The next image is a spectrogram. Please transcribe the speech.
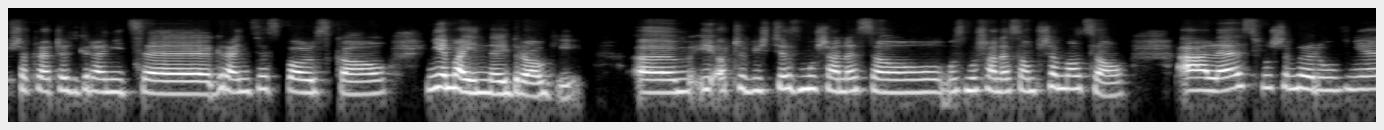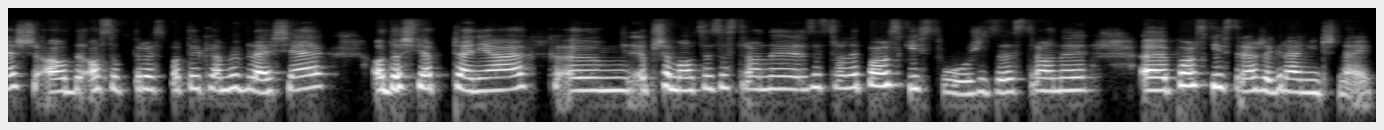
przekraczać granicę, granicę z Polską. Nie ma innej drogi i oczywiście zmuszane są, zmuszane są przemocą, ale słyszymy również od osób, które spotykamy w lesie, o doświadczeniach przemocy ze strony, ze strony polskich służb, ze strony e, Polskiej Straży Granicznej.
